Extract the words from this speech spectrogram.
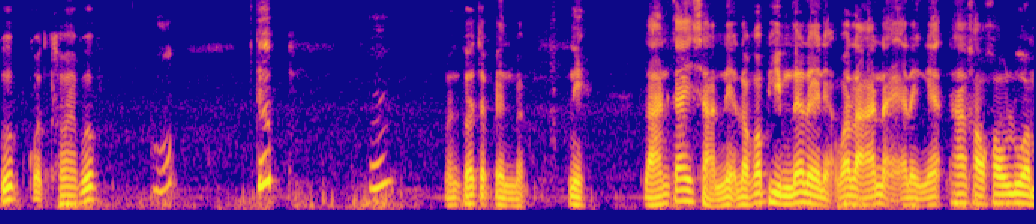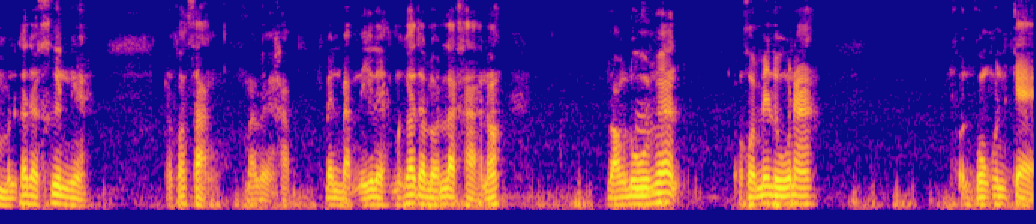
ปุ๊บกดเข้าไปปุ๊บอืมตึ๊บอื มันก็จะเป็นแบบนี่ร้านใกล้ฉันเนี่ยเราก็พิมพ์ได้เลยเนี่ยว่าร้านไหนอะไรเงี้ยถ้าเขาเข้าร่วมมันก็จะขึ้นไงแล้วก็สั่งมาเลยครับ เป็นแบบนี้เลย มันก็จะลดราคาเนาะลองดูเพื่อนบางคนไม่รู้นะ คนกงคนแก่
